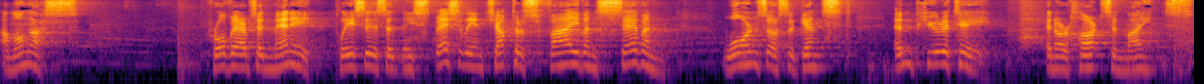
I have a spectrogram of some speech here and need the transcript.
among us. Proverbs, in many places, and especially in chapters 5 and 7, warns us against impurity in our hearts and minds.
